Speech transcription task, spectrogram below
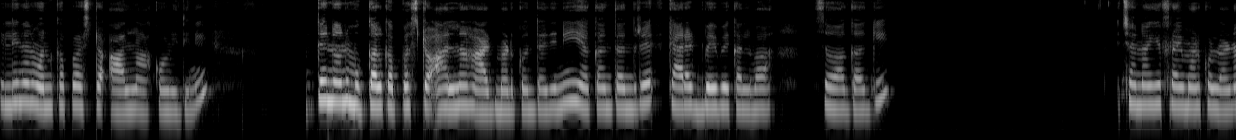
ಇಲ್ಲಿ ನಾನು ಒಂದು ಕಪ್ಪಷ್ಟು ಹಾಲನ್ನ ಹಾಕ್ಕೊಂಡಿದ್ದೀನಿ ಮತ್ತು ನಾನು ಮುಕ್ಕಾಲು ಕಪ್ಪಷ್ಟು ಹಾಲನ್ನ ಆ್ಯಡ್ ಮಾಡ್ಕೊತಾ ಇದ್ದೀನಿ. ಯಾಕಂತಂದರೆ ಕ್ಯಾರೆಟ್ ಬೇಯಬೇಕಲ್ವಾ? ಸೊ ಹಾಗಾಗಿ ಚೆನ್ನಾಗಿ ಫ್ರೈ ಮಾಡ್ಕೊಳ್ಳೋಣ.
